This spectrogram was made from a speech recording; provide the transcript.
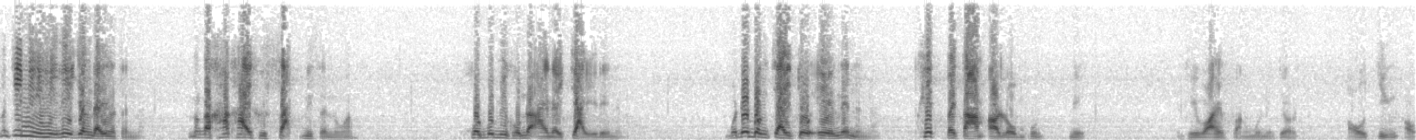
มันจะมีฮิริยังใดอย่างนั้นมันก็ค้าคายคือสัตว์นี่สนวนคนบ่มีความละอายในใจได้นั่นบ่ได้เบังใจตัวเองได้นั่นคิดไปตามอารมณ์พุ่น ที่ว่าให้ฟังมุนเนี่ยเจ้าเอาจริงเอา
